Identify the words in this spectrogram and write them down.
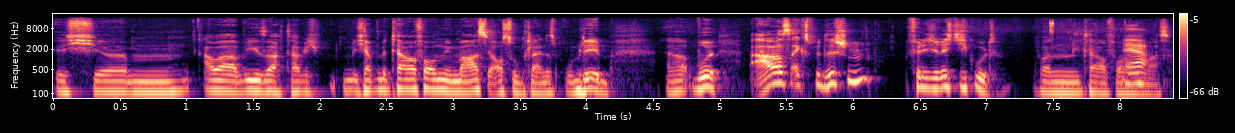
Ich, ähm, aber wie gesagt, habe ich, ich habe mit Terraforming Mars ja auch so ein kleines Problem. Ja, wohl, Ares Expedition finde ich richtig gut von Terraforming ja. Mars.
